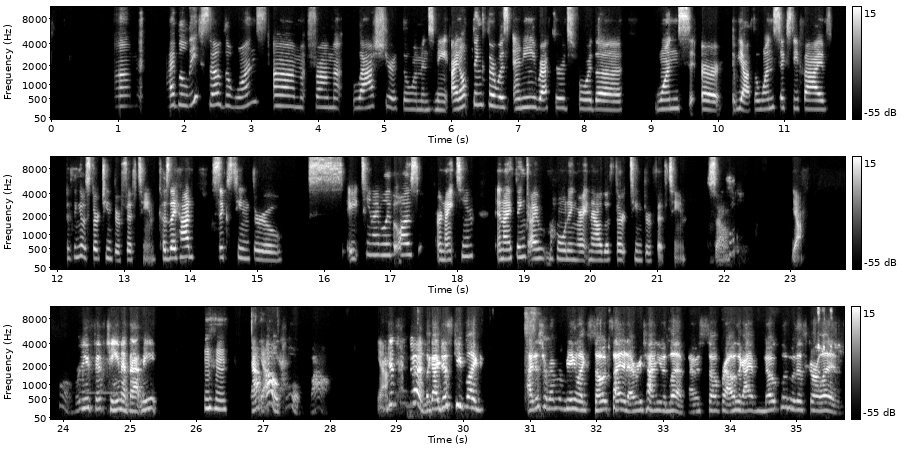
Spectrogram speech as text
Um, I believe so. The ones um from last year at the women's meet, I don't think there was any records for the one or yeah, the 165. I think it was 13 through 15 because they had 16 through 18, I believe it was, or 19. And I think I'm holding right now the 13 through 15. So, Yeah. Cool. Were you 15 at that meet? Mm-hmm. Yeah. Yeah. Oh, cool. Wow. Yeah. You did so good. Like I just keep like, I just remember being like so excited every time you would lift. I was so proud. I was like, I have no clue who this girl is,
